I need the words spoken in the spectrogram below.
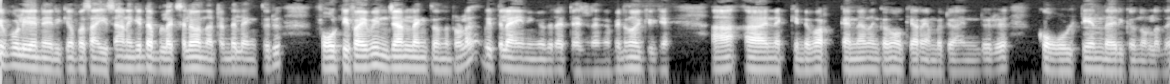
അടിപൊളി തന്നെ ആയിരിക്കും അപ്പൊ സൈസ് ആണെങ്കിൽ ഡബിൾ എക്സൽ വന്നിട്ടുണ്ട്. ലെങ്ത് ഒരു ഫോർട്ടി ഫൈവ് ഇഞ്ചാണ് ലെങ്ത് വന്നിട്ടുള്ളത് വിത്ത് ലൈനിങ് ഇതിൽ അറ്റാച്ച്ഡ് ആണ്. പിന്നെ നോക്കി നോക്കിയാൽ ആ നെക്കിന്റെ വർക്ക് തന്നെ നിങ്ങൾക്ക് നോക്കി അറിയാൻ പറ്റും. അതിന്റെ ഒരു ക്വാളിറ്റി എന്തായിരിക്കും എന്നുള്ളത്.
